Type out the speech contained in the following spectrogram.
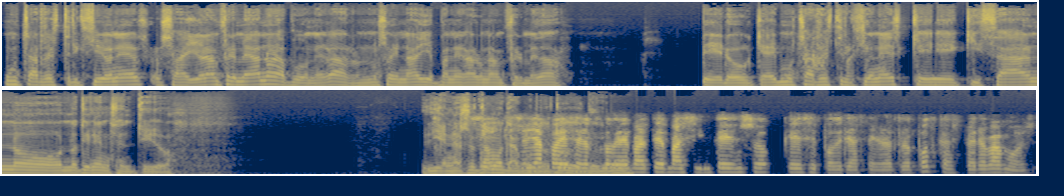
muchas restricciones. O sea, yo la enfermedad no la puedo negar, no soy nadie para negar una enfermedad. Pero que hay muchas restricciones que quizá no, no tienen sentido. Y en eso Sí, estamos de eso ya acuerdo puede ser otro debate más intenso que se podría hacer en otro podcast, pero vamos,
